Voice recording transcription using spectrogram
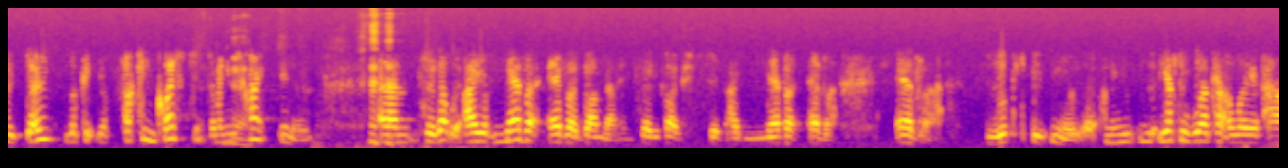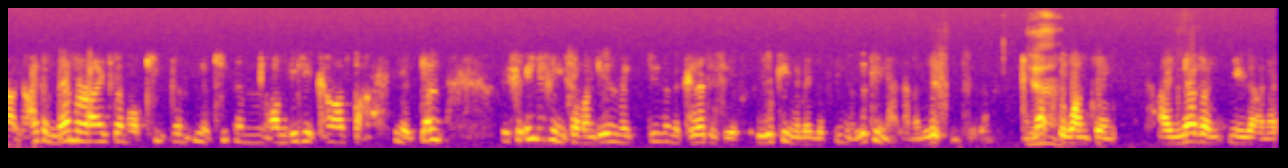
so don't look at your fucking questions. I mean, you Yeah. can't, you know. um, so that was, I have never ever done that in 35 years. I've never ever ever looked. You know, I mean, you- you have to work out a way of how you either memorize them or keep them. You know, keep them on idiot cards. But you know, don't. If you're interviewing someone, do them the, do them the courtesy of looking them in the, you know, looking at them and listen to them. And Yeah. that's the one thing. I never knew that, and I,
